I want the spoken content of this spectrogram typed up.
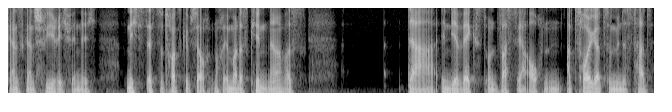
ganz, ganz schwierig, finde ich. Nichtsdestotrotz gibt es ja auch noch immer das Kind, ne, was da in dir wächst und was ja auch ein Erzeuger zumindest hat.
